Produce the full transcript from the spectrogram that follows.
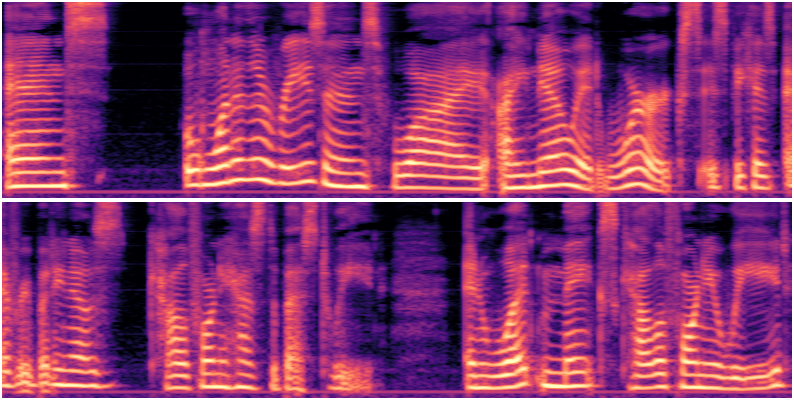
And one of the reasons why I know it works is because everybody knows California has the best weed. And what makes California weed?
